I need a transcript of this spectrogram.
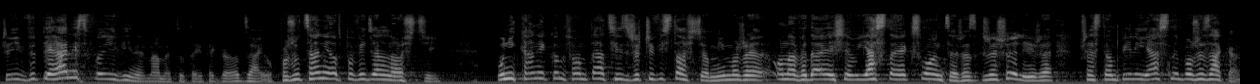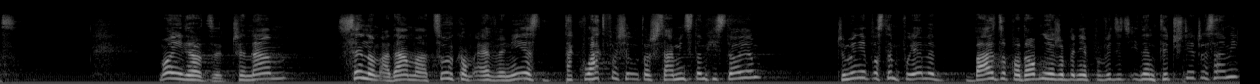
Czyli wypieranie swojej winy mamy tutaj tego rodzaju, porzucanie odpowiedzialności, unikanie konfrontacji z rzeczywistością, mimo że ona wydaje się jasna jak słońce, że zgrzeszyli, że przestąpili jasny Boży zakaz. Moi drodzy, czy nam, synom Adama, córkom Ewy, nie jest tak łatwo się utożsamić z tą historią? Czy my nie postępujemy bardzo podobnie, żeby nie powiedzieć identycznie czasami?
